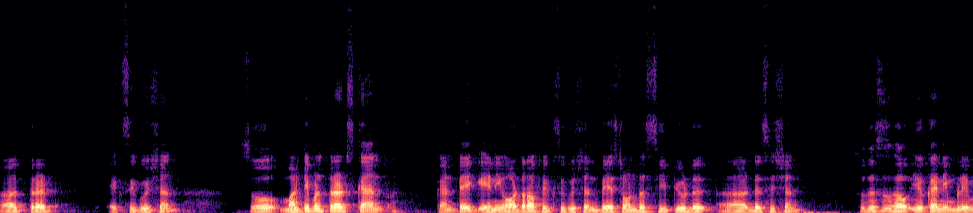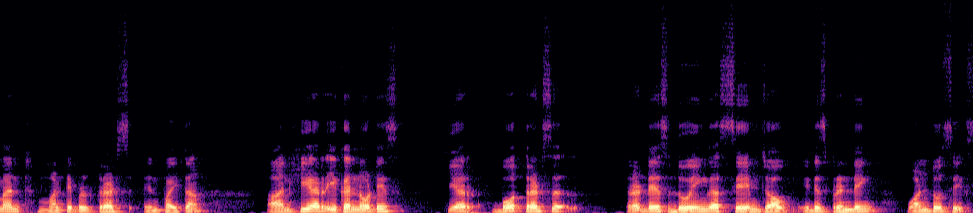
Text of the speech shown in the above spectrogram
uh, thread execution. So multiple threads can can take any order of execution based on the CPU de uh, decision. So this is how you can implement multiple threads in Python. And here you can notice here both threads uh, thread is doing the same job. It is printing 1 to 6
